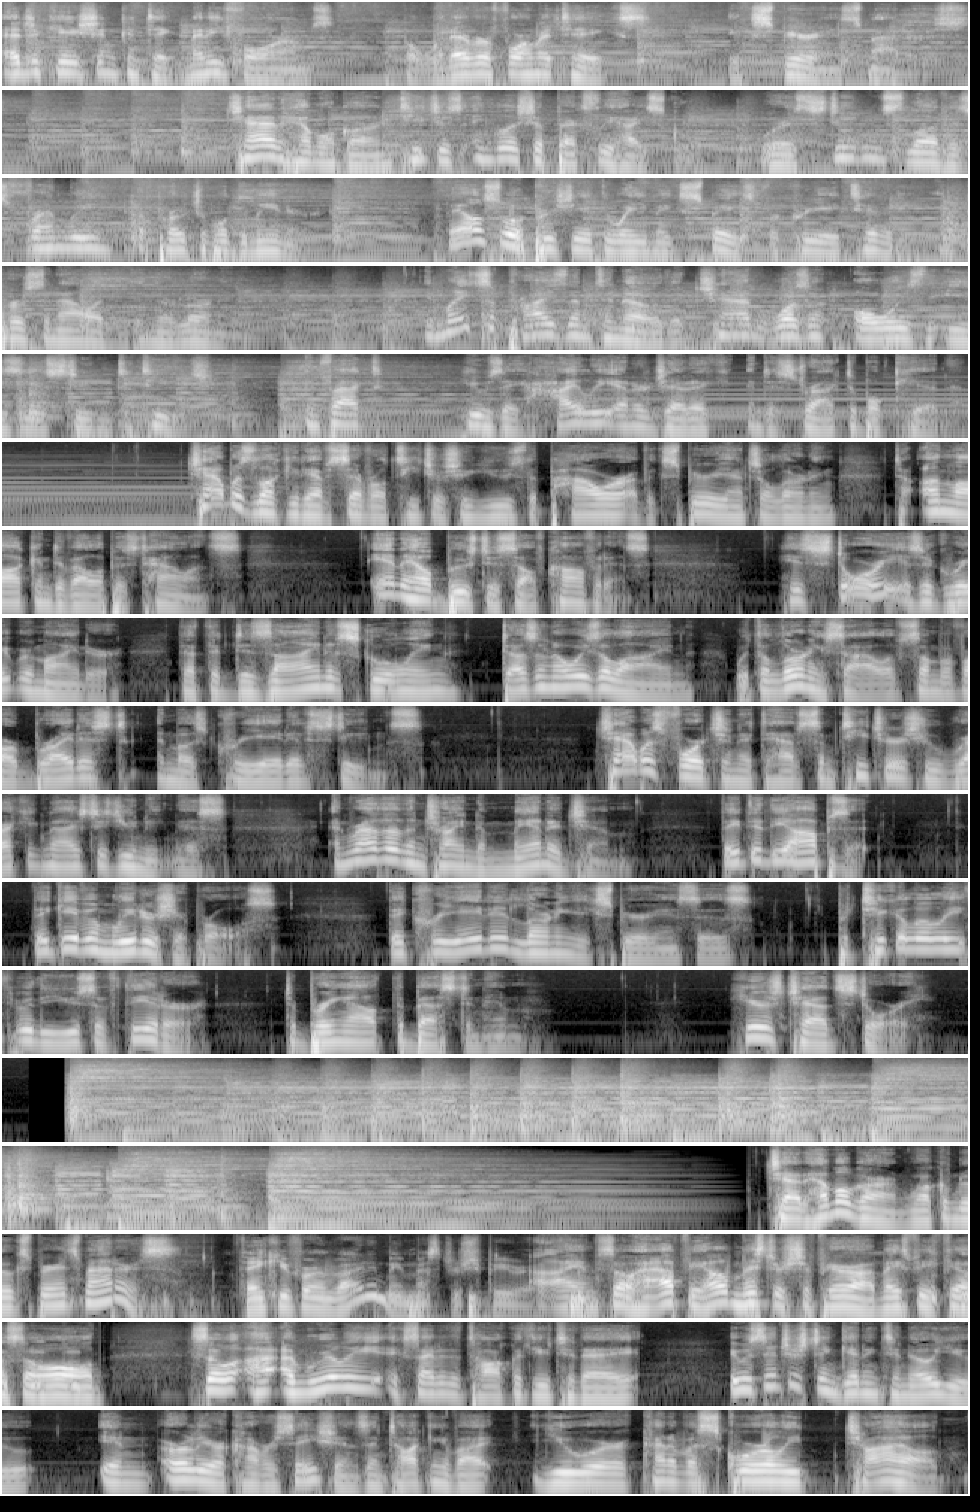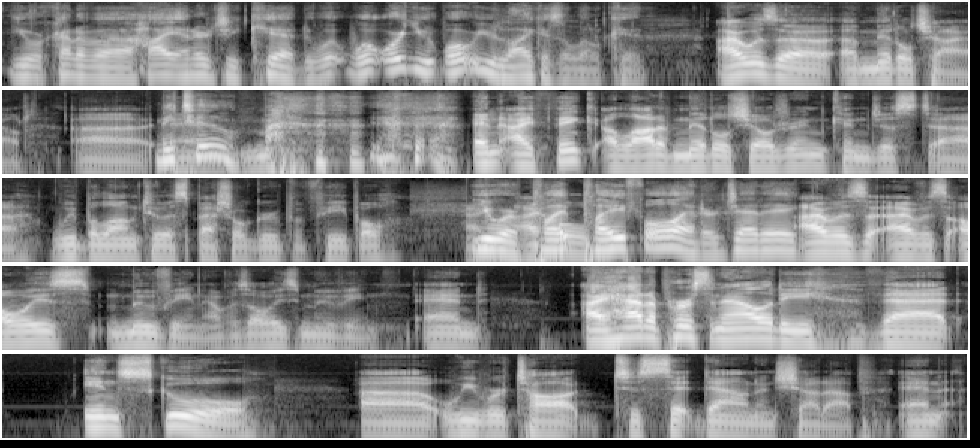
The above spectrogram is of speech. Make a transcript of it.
Education can take many forms, but whatever form it takes, experience matters. Chad Hemelgarn teaches English at Bexley High School, where his students love his friendly, approachable demeanor. They also appreciate the way he makes space for creativity and personality in their learning. It might surprise them to know that Chad wasn't always the easiest student to teach. In fact, he was a highly energetic and distractible kid. Chad was lucky to have several teachers who used the power of experiential learning to unlock and develop his talents and to help boost his self confidence. His story is a great reminder that the design of schooling doesn't always align with the learning style of some of our brightest and most creative students. Chad was fortunate to have some teachers who recognized his uniqueness, and rather than trying to manage him, they did the opposite. They gave him leadership roles. They created learning experiences, particularly through the use of theater, to bring out the best in him. Here's Chad's story. Chad Hemelgarn, welcome to Experience Matters. Thank you for inviting me, Mr. Shapiro. I am so happy. Oh, Mr. Shapiro, it makes me feel so old. So I'm really excited to talk with you today. It was interesting getting to know you in earlier conversations and talking about you were kind of a squirrely child. You were kind of a high energy kid. What, what were you? What were you like as a little kid? I was a, a middle child. Uh, Me and too. my- and I think a lot of middle children can just uh, we belong to a special group of people. You were I- I hold- playful, energetic. I was I was always moving. I was always moving, and I had a personality that in school uh, we were taught to sit down and shut up. And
